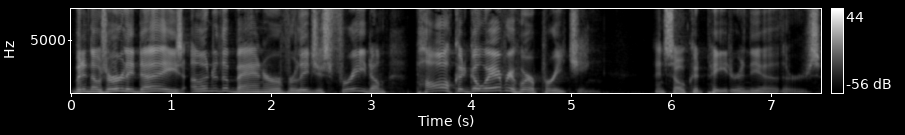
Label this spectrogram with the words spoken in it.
But in those early days, under the banner of religious freedom, Paul could go everywhere preaching, and so could Peter and the others.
